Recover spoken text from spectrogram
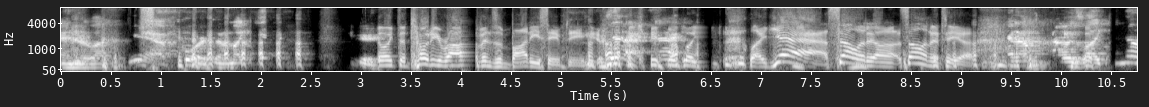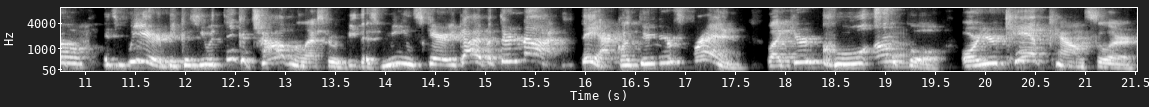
And they're like, yeah, of course. And I'm like, yeah. You're like the Tony Robbins of body safety. Yeah, like, like, yeah, selling it, uh, selling it to you. And I'm, i was like, you no, it's weird because you would think a child molester would be this mean, scary guy, but they're not. They act like they're your friend, like your cool uncle or your camp counselor,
